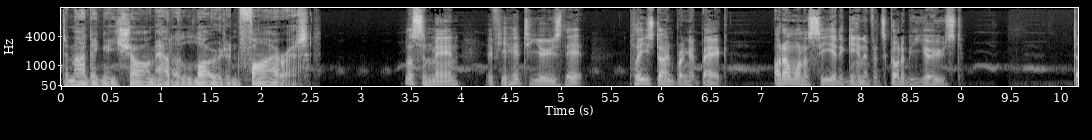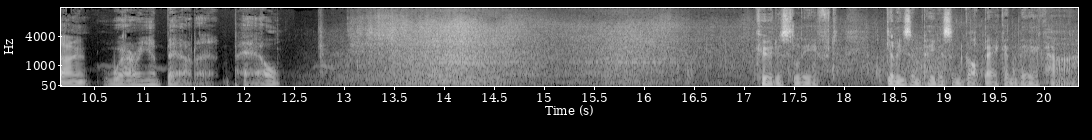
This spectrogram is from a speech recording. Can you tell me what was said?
demanding he show him how to load and fire it. Listen, man, if you had to use that, please don't bring it back. I don't want to see it again if it's got to be used. Don't worry about it, pal. Curtis left. Gillies and Peterson got back in their car.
